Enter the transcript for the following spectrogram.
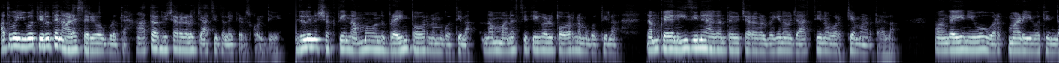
ಅಥವಾ ಇವತ್ತಿರುತ್ತೆ ನಾಳೆ ಸರಿ ಹೋಗ್ಬಿಡುತ್ತೆ. ಆ ಥರದ ವಿಚಾರಗಳಿಗೆ ಜಾಸ್ತಿ ತಲೆ ಕೆಡಿಸ್ಕೊಳ್ತೀವಿ. ಇದರಲ್ಲಿನ ಶಕ್ತಿ ನಮ್ಮ ಒಂದು ಬ್ರೈನ್ ಪವರ್ ನಮ್ಗೆ ಗೊತ್ತಿಲ್ಲ. ನಮ್ಮ ಮನಸ್ಥಿತಿಗಳ ಪವರ್ ನಮ್ಗೆ ಗೊತ್ತಿಲ್ಲ. ನಮ್ಮ ಕೈಯಲ್ಲಿ ಈಸಿನೇ ಆಗೋಂಥ ವಿಚಾರಗಳ ಬಗ್ಗೆ ನಾವು ಜಾಸ್ತಿ ನಾವು ವರ್ಕೇ ಮಾಡ್ತಾ ಇಲ್ಲ. ಹಂಗಾಗಿ ನೀವು ವರ್ಕ್ ಮಾಡಿ ಇವತ್ತಿಂದ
